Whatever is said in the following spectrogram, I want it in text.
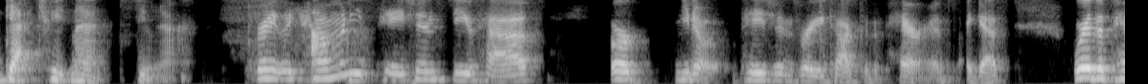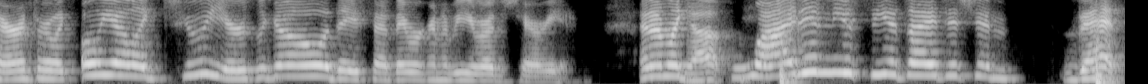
get treatment sooner. Right like how many patients do you have or you know patients where you talk to the parents i guess where the parents are like oh yeah like two years ago they said they were going to be a vegetarian and I'm like, yep. why didn't you see a dietitian then?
